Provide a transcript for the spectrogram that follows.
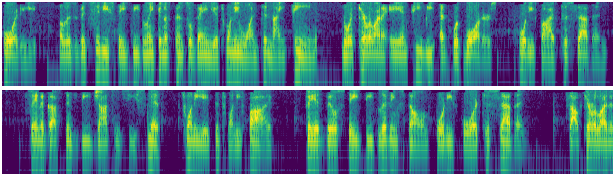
40. Elizabeth City State beat Lincoln of Pennsylvania 21 to 19. North Carolina A&T beat Edward Waters 45 to 7. St. Augustine's beat Johnson C. Smith 28 to 25. Fayetteville State beat Livingstone 44 to 7. South Carolina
